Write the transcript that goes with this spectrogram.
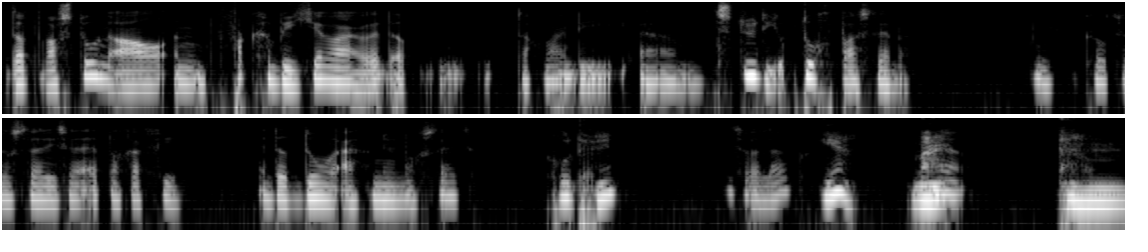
dat was toen al een vakgebiedje waar we dat, zeg maar, die ehm, studie op toegepast hebben. Die cultural studies en etnografie. En dat doen we eigenlijk nu nog steeds. Goed, hè? Dat is wel leuk. Ja. Maar ehm,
